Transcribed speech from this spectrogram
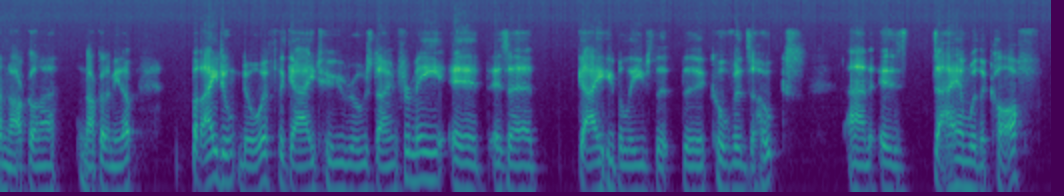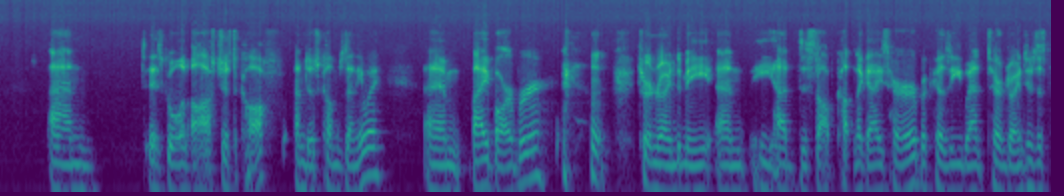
I'm not gonna, I'm not gonna meet up. But I don't know if the guy two rows down for me it is a guy who believes that the COVID's a hoax and is dying with a cough and is going, oh, it's just a cough and just comes anyway. Um, my barber turned around to me and he had to stop cutting the guy's hair because he went turned around to him and says,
